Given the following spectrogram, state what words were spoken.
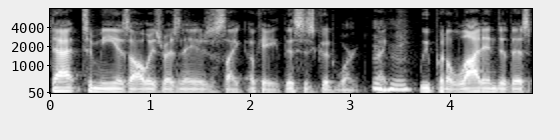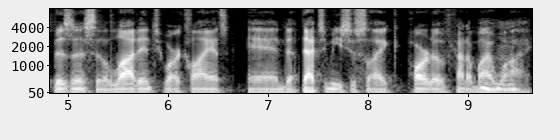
that to me has always resonated. It's just like, okay, this is good work. Like mm-hmm. we put a lot into this business and a lot into our clients. And that to me is just like part of kind of my mm-hmm. why.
